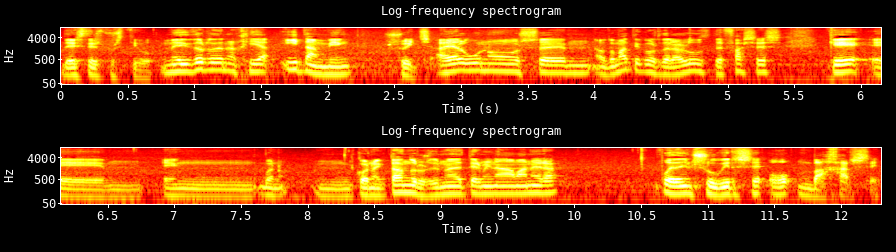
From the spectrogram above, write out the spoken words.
de este dispositivo. Medidor de energía y también switch. Hay algunos em, automáticos de la luz de fases que, em, en, bueno, mm, conectándolos de una determinada manera, pueden subirse o bajarse.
